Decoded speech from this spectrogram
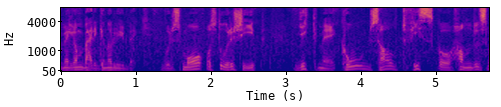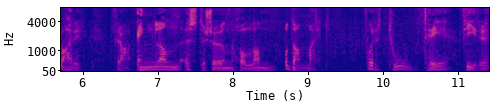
mellom Bergen og Lübeck, hvor små og store skip gikk med korn, salt, fisk og handelsvarer fra England, Østersjøen, Holland og Danmark for to, tre, fire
